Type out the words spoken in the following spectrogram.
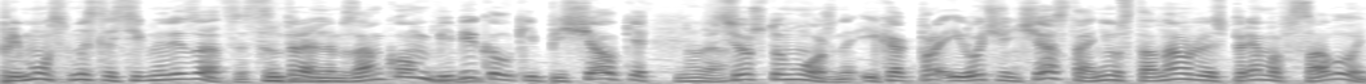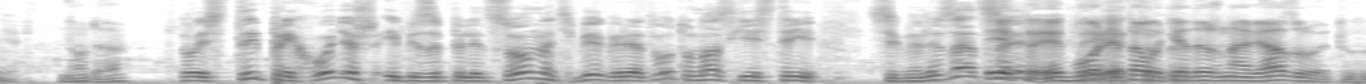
в прямом смысле сигнализации с центральным замком, бибикалки, пищалки, Ну да. все, что можно. И, как, и очень часто они устанавливались прямо в салоне. Ну да. То есть ты приходишь и безапелляционно тебе говорят, вот у нас есть три сигнализации. Это- И более это того, да. тебе даже навязывают. Да,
